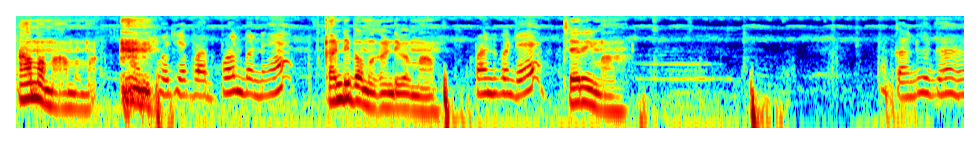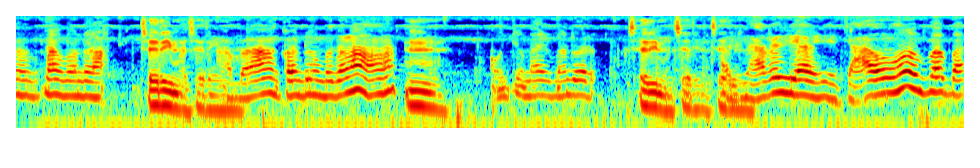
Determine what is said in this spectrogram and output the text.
ஆமாம்மா ஆமாம்மா. அது போச்சு ஃபோன் பண்ணுங்க. கண்டிப்பாம்மா கண்டிப்பாம்மா. ஃபோன் பண்ணிட்டு சரிங்கம்மா. கண்டுக்கிட்டு வந்துடலாம் சரிங்கம்மா சரிங்கம்மா. அப்போலாம் கண்டுக்கும் போதெல்லாம் ம். கொஞ்சம் மாதிரி கொண்டு வரும். சரிம்மா சரிம்மா சரிம்மா. நிறைய சாவும் இப்போ இப்போ.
